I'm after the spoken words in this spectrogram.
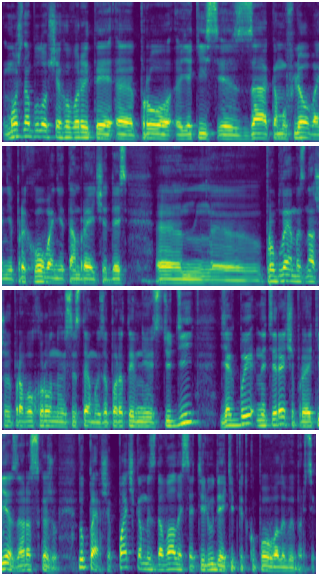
можна було б ще говорити е, про якісь е, закамуфльовані, приховані там речі, десь е, е, проблеми з нашою правоохоронною системою з оперативністю дій, якби не ті речі, про які я зараз скажу. Ну, перше, пачками здавалися ті люди, які підкуповували виборців.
